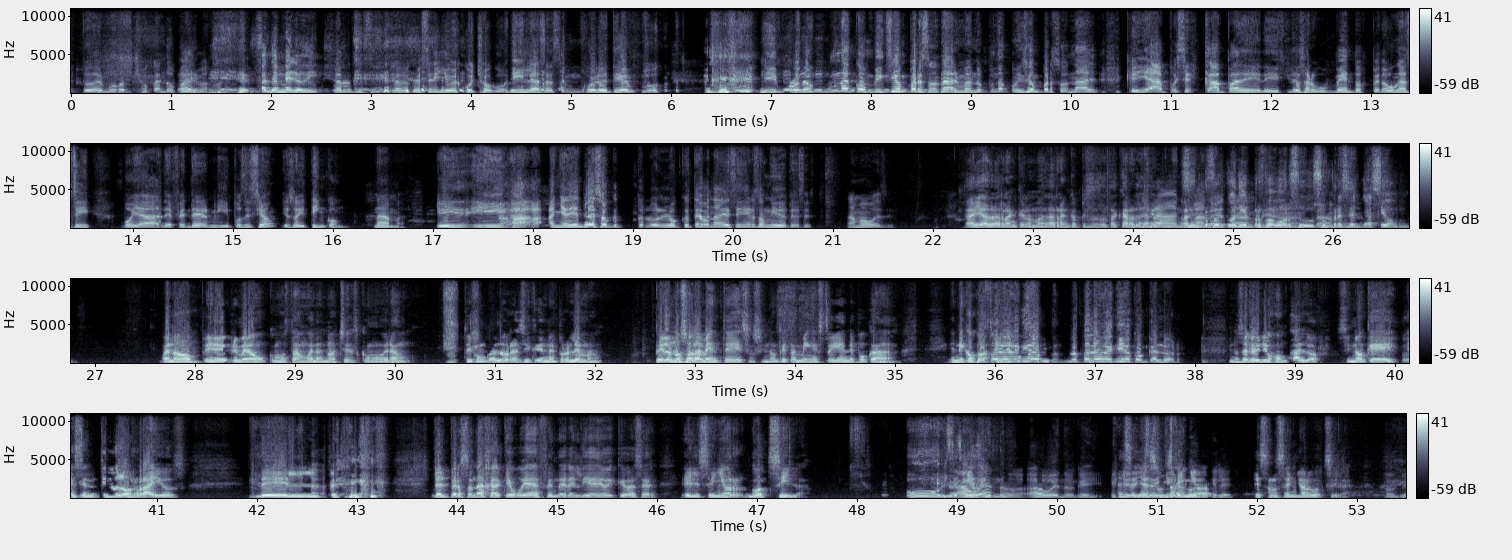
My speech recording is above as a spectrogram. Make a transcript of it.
todo el mundo chocando palmas. Fan de Melody. Claro que, sí, claro que sí, yo escucho gorilas hace un culo de tiempo. y por una convicción personal, mano, por una convicción personal que ya pues escapa de, distintos argumentos, pero aún así voy a defender mi posición. Yo soy Ting Kong, nada más. Y, añadiendo eso, lo que ustedes van a decidir son idioteces. Nada más voy a decir. Ah, ya, de arranque nomás, de arranque empiezas a atacar a la gente. Bueno, por favor, su, su presentación. Bueno, eh, primero, ¿cómo están? Buenas noches. Como verán, estoy con calor, así que no hay problema. Pero no solamente eso, sino que también estoy en época... En época no, solo he venido, con calor. No solo he venido con calor, sino que he sentido los rayos del, del personaje al que voy a defender el día de hoy, que va a ser el señor Godzilla. Uy, ah, bueno, ah, bueno, ok. El señor es un señor. Es un señor Godzilla.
